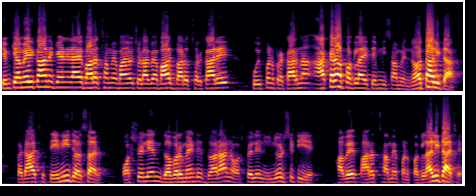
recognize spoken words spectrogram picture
કેમ કે અમેરિકા અને કેનેડાએ ભારત સામે બાયો ચડાવ્યા બાદ ભારત સરકારે કોઈ પણ પ્રકારના આકરા પગલાએ તેમની સામે નહોતા લીધા. કદાચ તેની જ અસર ઓસ્ટ્રેલિયન ગવર્મેન્ટ દ્વારા અને ઓસ્ટ્રેલિયન યુનિવર્સિટીએ હવે ભારત સામે પણ પગલાં લીધા છે.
